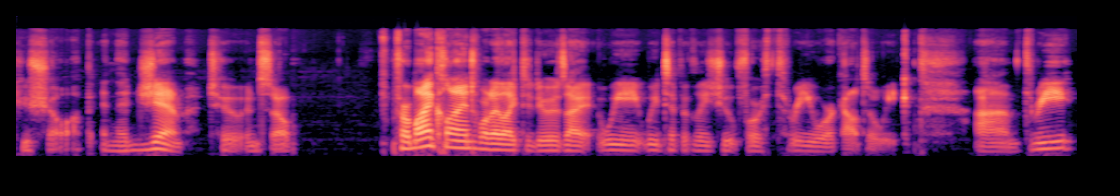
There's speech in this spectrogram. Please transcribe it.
to show up in the gym too. And so for my clients, what I like to do is I we we typically shoot for three workouts a week, um, three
